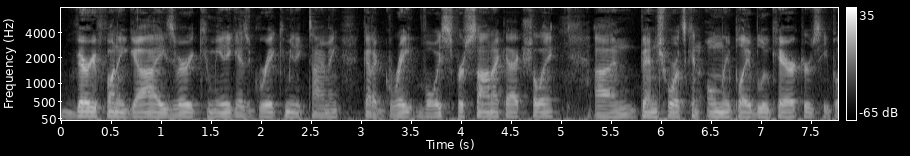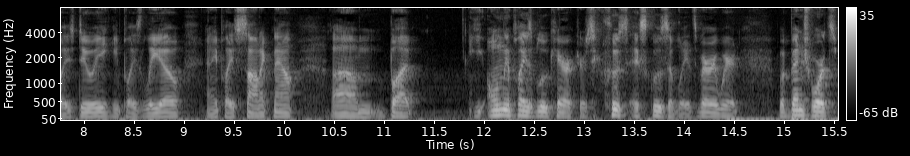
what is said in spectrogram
very funny guy. He's very comedic. Has great comedic timing. Got a great voice for Sonic actually. Uh, and Ben Schwartz can only play blue characters. He plays Dewey. He plays Leo, and he plays Sonic now. Um, but he only plays blue characters exclusively. It's very weird. But Ben Schwartz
